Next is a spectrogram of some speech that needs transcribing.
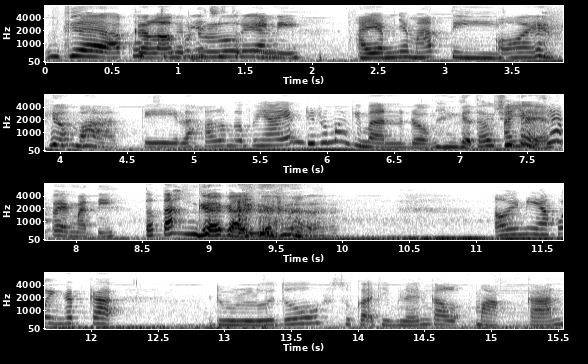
Enggak, aku Kalau aku dulu ini. Ayamnya mati. Oh ayamnya mati lah kalau nggak punya ayam di rumah gimana dong? Nggak tahu juga ayam ya. siapa yang mati? Tetangga kali ya. Oh ini aku inget kak dulu tuh suka dibilangin kalau makan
